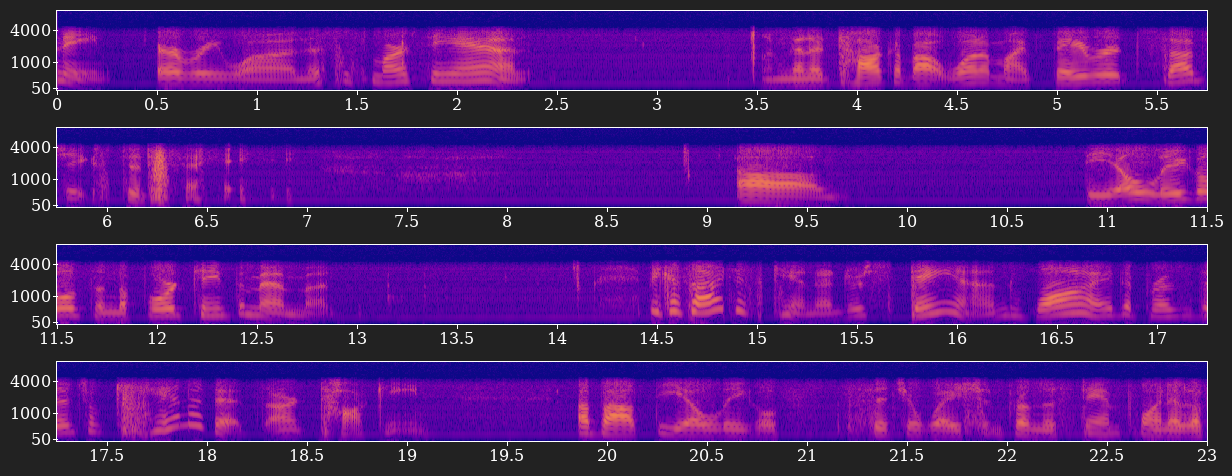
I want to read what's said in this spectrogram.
Morning, everyone. This is Marcy Ann. I'm going to talk about one of my favorite subjects today um, the illegals and the 14th Amendment. Because I just can't understand why the presidential candidates aren't talking about the illegal situation from the standpoint of the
